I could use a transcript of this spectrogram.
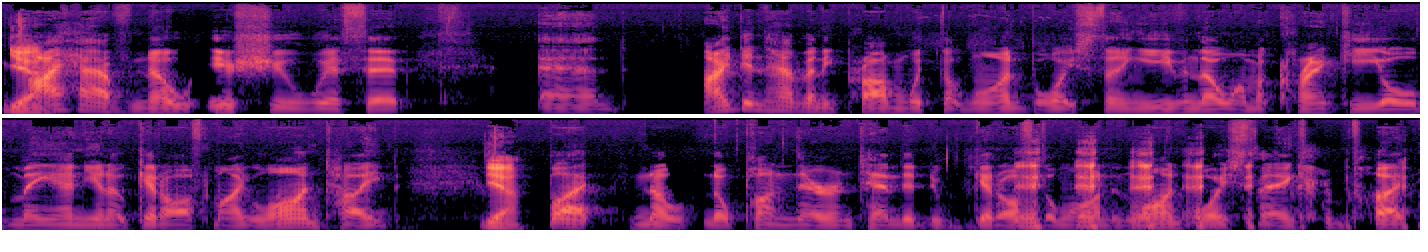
Yeah. I have no issue with it. And I didn't have any problem with the lawn boys thing, even though I'm a cranky old man, you know, get off my lawn type. Yeah. But no no pun there intended to get off the lawn and lawn boys thing. But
